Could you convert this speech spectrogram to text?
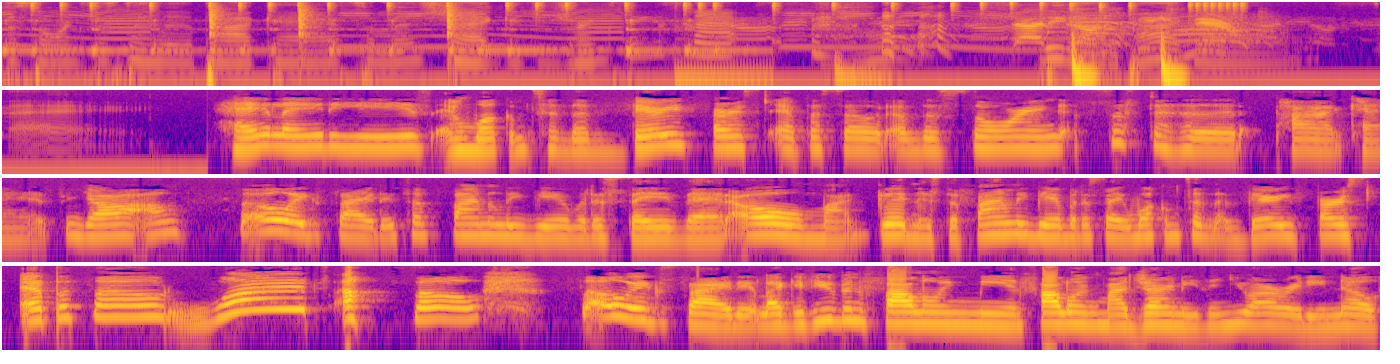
the Soaring Sisterhood podcast. So let's chat, get your drinks and snacks. we got a podcast. Hey. Hey, ladies, and welcome to the very first episode of the Soaring Sisterhood podcast. Y'all, I'm so excited to finally be able to say that. Oh my goodness, to finally be able to say, Welcome to the very first episode. What? I'm so, so excited. Like, if you've been following me and following my journey, then you already know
